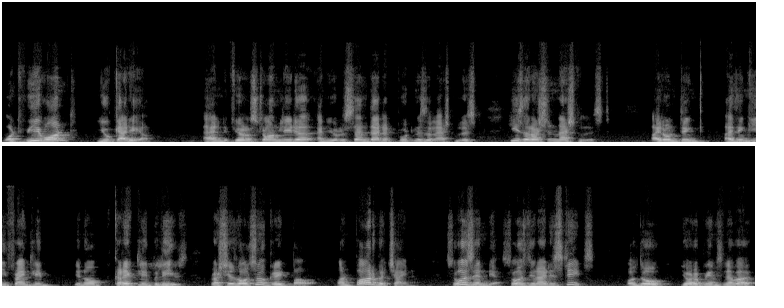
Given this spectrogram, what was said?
what we want, you carry out. And if you're a strong leader and you resent that, and Putin is a nationalist, he's a Russian nationalist. I don't think, I think he frankly, you know, correctly believes Russia is also a great power on par with China. So is India. So is the United States. Although Europeans never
